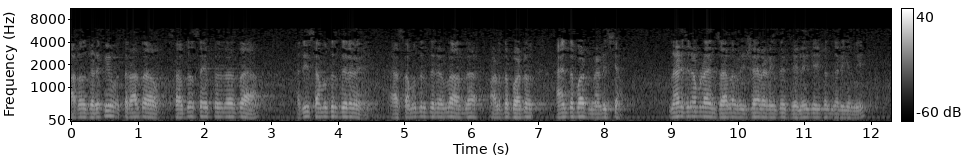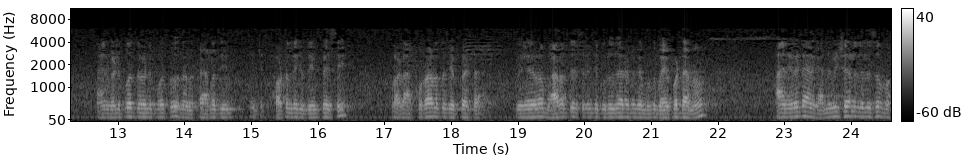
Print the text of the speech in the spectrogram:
ఆ రోజు గడిపి తర్వాత సదస్సు అయిపోయిన తర్వాత అది సముద్ర తీరమే. ఆ సముద్ర తీరంలో అంద వాళ్ళతో పాటు ఆయనతో పాటు నడిచాం. నడిచినప్పుడు ఆయన చాలా విషయాలు అడిగితే తెలియజేయడం జరిగింది. ఆయన వెళ్ళిపోతూ వెళ్ళిపోతూ నన్ను కార్లు దింపి హోటల్ దగ్గర దింపేసి వాడు ఆ కుర్రాళ్ళతో చెప్పాట వీరేదో భారతదేశం నుంచి గురువు ముందు భయపడ్డాను. ఆయన ఏమిటి? ఆయనకు అన్ని విషయాలు తెలుసు.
